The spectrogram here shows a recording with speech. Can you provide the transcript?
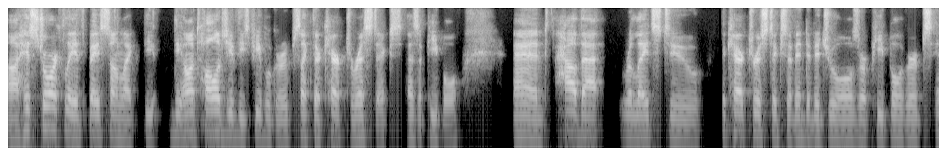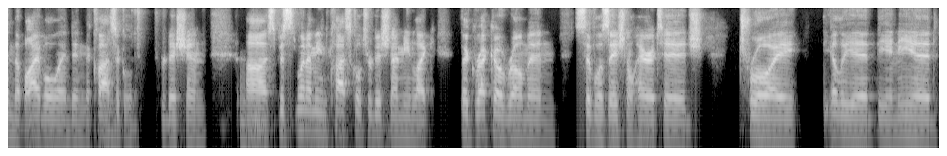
Uh, historically, it's based on like the the ontology of these people groups, like their characteristics as a people, and how that relates to the characteristics of individuals or people groups in the Bible and in the classical tradition. Uh, spec- when I mean classical tradition, I mean like the Greco-Roman civilizational heritage, Troy, the Iliad, the Aeneid,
